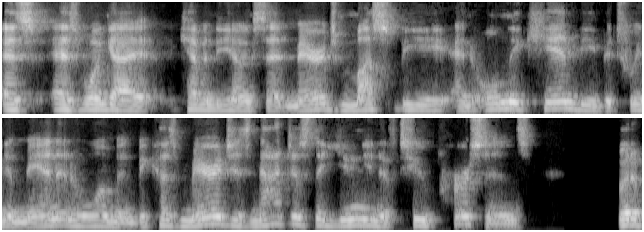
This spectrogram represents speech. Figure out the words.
As, as one guy, Kevin DeYoung, said, marriage must be and only can be between a man and a woman because marriage is not just the union of two persons, but, a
